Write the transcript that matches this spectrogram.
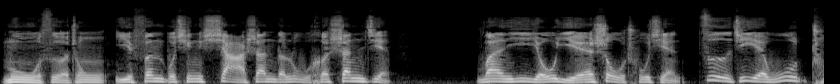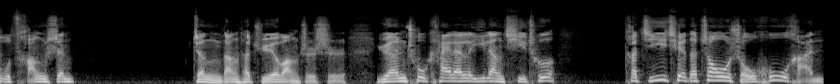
暮色中已分不清下山的路和山涧，万一有野兽出现，自己也无处藏身。正当他绝望之时，远处开来了一辆汽车。他急切的招手呼喊，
